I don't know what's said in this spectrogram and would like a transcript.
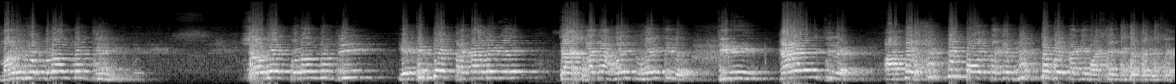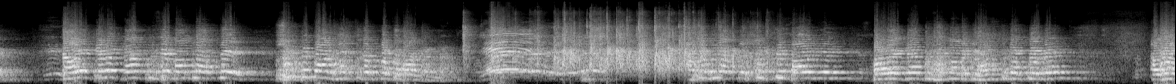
মাননীয় প্রধানমন্ত্রী, সাবেক প্রধানমন্ত্রী এতিমদের টাকা মেরে যা সাজা হয়ে- হয়েছিল, তিনি কারাগারে ছিলেন। আপনার সুপ্রিম তাকে তাকে দিতে পেরেছেন তাহলে কেন গ্রাম পুলিশের মামলা আপনি সুপ্রিম পাওয়ার হস্তক্ষেপ করতে পারবেন না? আশা করি আপনার সুপ্রিম পাওয়ার নিয়ে বাংলা গ্রাম পুলিশের মামলাটি হস্তক্ষেপ করবেন এবং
